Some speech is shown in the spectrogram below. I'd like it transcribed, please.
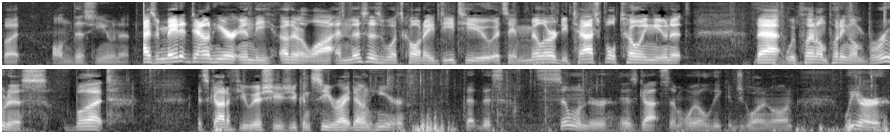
but on this unit. As we made it down here in the other lot, and this is what's called a DTU. It's a Miller Detachable Towing Unit that we plan on putting on Brutus, but it's got a few issues. You can see right down here that this cylinder has got some oil leakage going on. We are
